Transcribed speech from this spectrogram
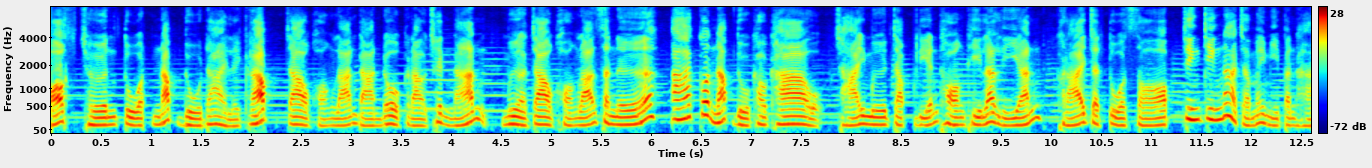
อส เชิญตรวจนับดูได้เลยครับ เจ้าของร้านดานโดกล่าวเช่นนั้น เมื่อเจ้าของร้านเสนอ อาร์ก็นับดูคร่าวๆ ใช้มือจับเหรียญทองทีละเหรียญ คล้ายจะตรวจสอบ จริงๆ น่าจะไม่มีปัญหา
